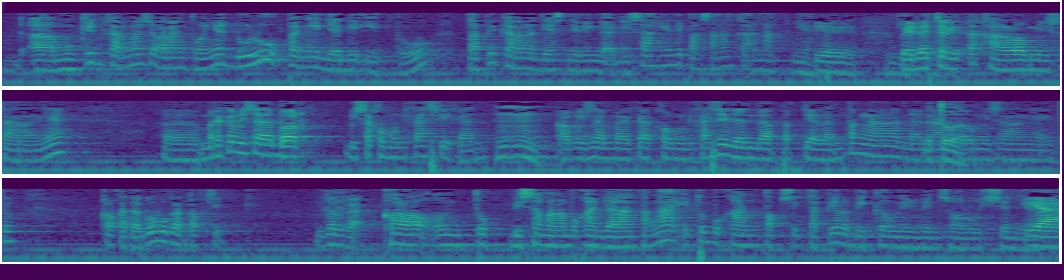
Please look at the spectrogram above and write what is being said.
Eh, mungkin karena si orang tuanya dulu pengen jadi itu, tapi karena dia sendiri nggak bisa, akhirnya dipaksakan ke anaknya. Iya, iya. Beda cerita kalau misalnya eh, mereka bisa ber, bisa komunikasi kan. Mm-mm. Kalau bisa mereka komunikasi dan dapat jalan tengah dan Betul. atau misalnya itu kalau kata gue bukan toksik. Betul nggak? Kalau untuk bisa menemukan jalan tengah itu bukan toxic tapi lebih ke win-win solution ya. Iya.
